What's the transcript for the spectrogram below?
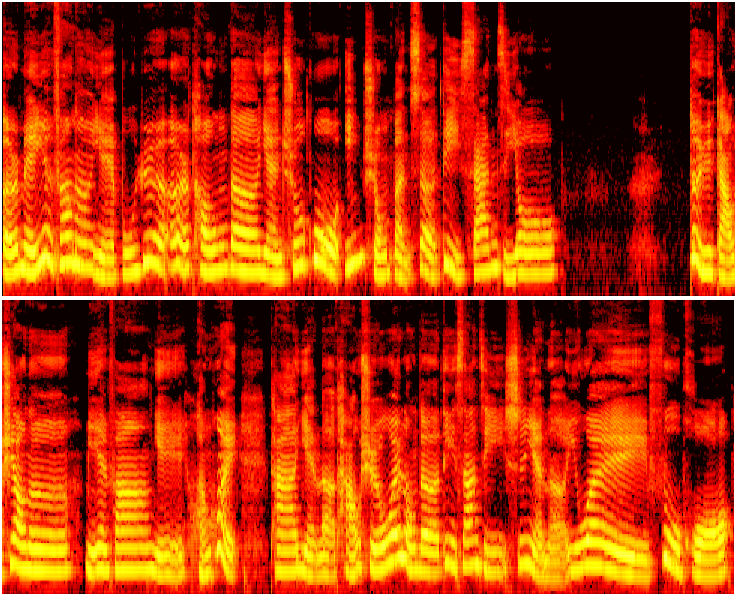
而梅艳芳呢，也不约而同的演出过《英雄本色》第三集哦。对于搞笑呢，梅艳芳也很会。她演了《逃学威龙》的第三集，饰演了一位富婆。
